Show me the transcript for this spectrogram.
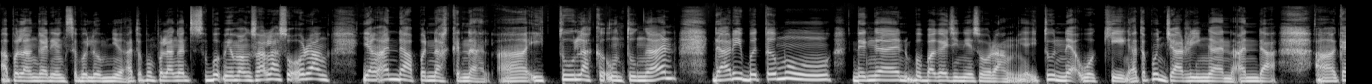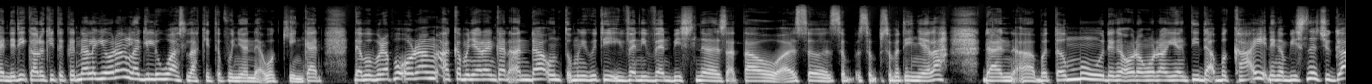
uh, pelanggan yang sebelumnya ataupun pelanggan tersebut memang salah seorang yang anda pernah kenal. Uh, itulah keuntungan dari bertemu dengan berbagai jenis orang iaitu networking ataupun jaringan anda. Uh, kan jadi kalau kita kenal lagi orang lagi luaslah kita punya networking kan. Dan beberapa orang akan menyarankan anda untuk mengikuti event-event bisnes atau uh, se, se, se, sepertinya lah dan uh, bertemu dengan orang-orang yang tidak berkait dengan bisnes juga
